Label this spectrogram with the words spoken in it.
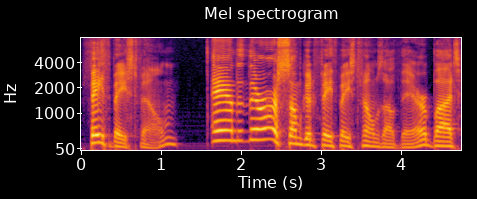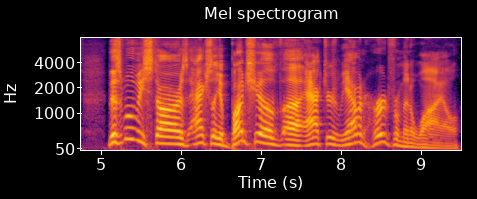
faith based film, and there are some good faith based films out there, but this movie stars actually a bunch of uh, actors we haven't heard from in a while.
